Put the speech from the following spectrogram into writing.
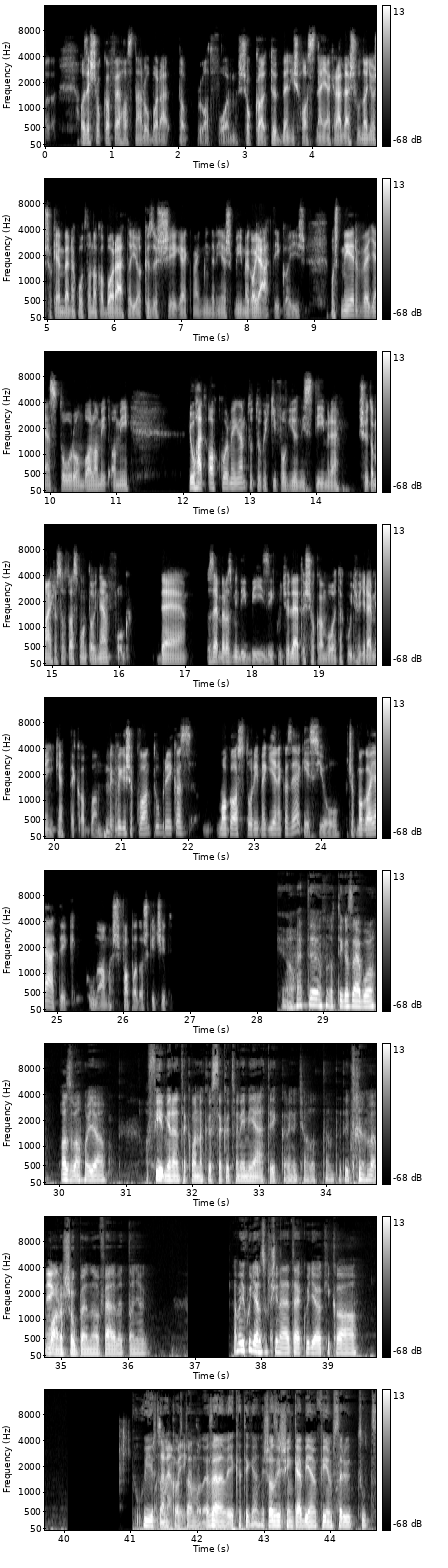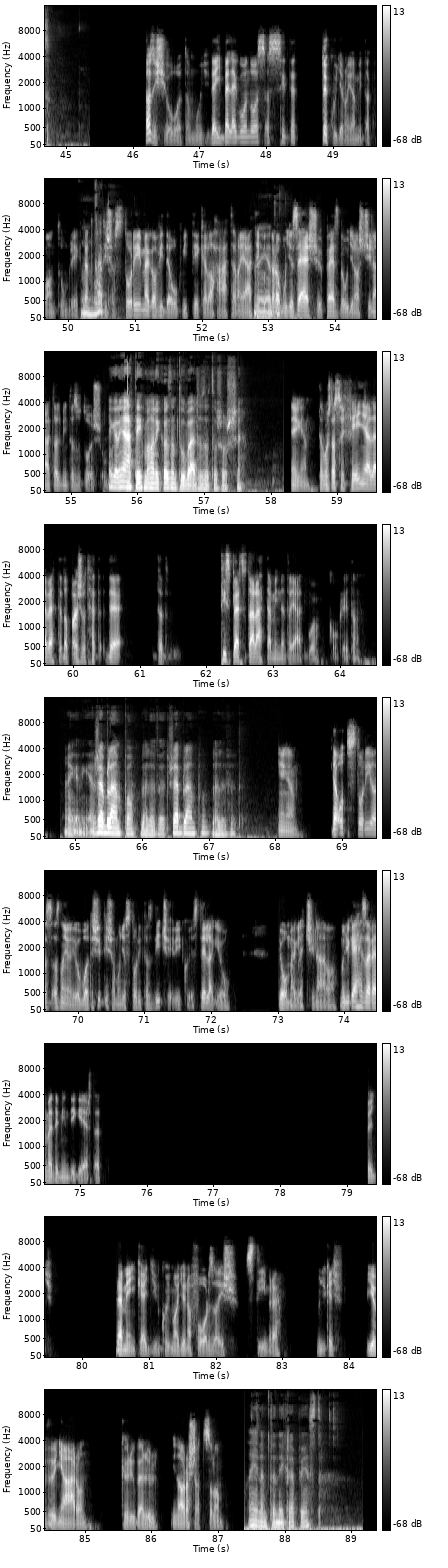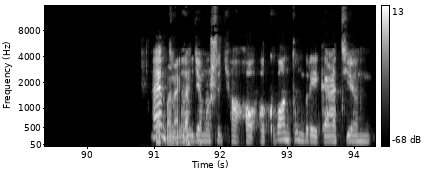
azért sokkal felhasználó barátabb platform. Sokkal többen is használják, ráadásul nagyon sok embernek ott vannak a barátai, a közösségek, meg minden ilyesmi, meg a játéka is. Most miért vegyen store valamit, ami jó, hát akkor még nem tudtuk, hogy ki fog jönni Steamre. Sőt, a Microsoft azt mondta, hogy nem fog. De az ember az mindig bízik, úgyhogy lehet, hogy sokan voltak úgy, hogy reménykedtek abban. Meg végülis a Quantum Break az maga a sztori, meg ilyenek az egész jó, csak maga a játék unalmas, fapados kicsit. Ja, hát ott igazából az van, hogy a, a filmjelentek vannak összekötve némi játékkal, én úgy hallottam. Tehát itt marra sok benne a felvett anyag. Hát mondjuk ugyanazok csinálták, ugye, akik a új akartam mondani, az elemvéket, igen, és az is inkább ilyen filmszerű tudsz. Az is jó volt amúgy, de így belegondolsz, az szinte tök ugyanolyan, mint a Quantum Break. Tehát hát. ott is a story, meg a videók vitték el a hátán a játékot, mert amúgy az első percben ugyanazt csináltad, mint az utolsó. Igen, a játékmechanika az nem túl változatos az se. Igen. De most az, hogy fényel levetted a pajzsot, hát de tehát 10 perc után láttál mindent a játékból, konkrétan. Igen, igen. Zseblámpa, lelövöd, zseblámpa, lelövöd. Igen. De ott a sztori az, az nagyon jó volt, és itt is amúgy a sztorit az dicsérik, hogy ez tényleg jó. Jó meg lett csinálva. Mondjuk ehhez a Remedy mindig értett. Hogy reménykedjünk, hogy majd jön a Forza is Steamre. Mondjuk egy jövő nyáron körülbelül. Én arra satszolom. Én nem tennék rá pénzt. Nem tudom, mert ugye most, hogyha ha a Quantum Break átjön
